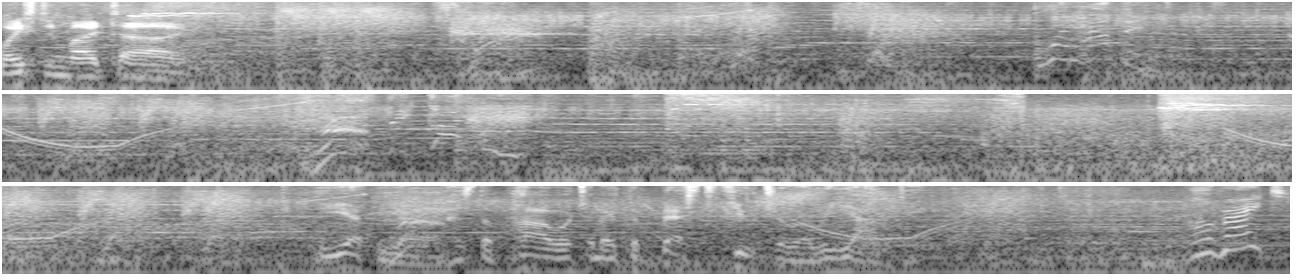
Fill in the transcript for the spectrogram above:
Wasting my time. What happened? They got me! The Epyon has the power to make the best future a reality. All right.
